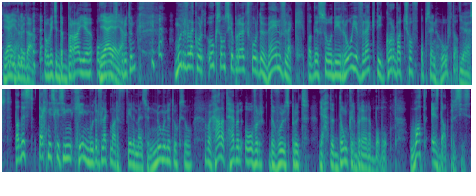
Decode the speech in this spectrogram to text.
Ja, noemden ja. we dat. Toch een beetje de braille onder Ja, ja, de ja. sproeten. Moedervlek wordt ook soms gebruikt voor de wijnvlek. Dat is zo die rode vlek die Gorbachev op zijn hoofd had. Juist. Dat is technisch gezien geen moedervlek, maar vele mensen noemen het ook zo. We gaan het hebben over de voelsproet, Ja. de donkerbruine bobbel. Wat is dat precies?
